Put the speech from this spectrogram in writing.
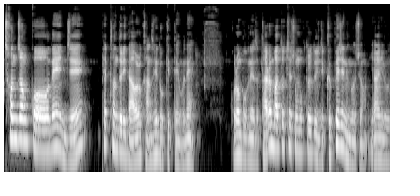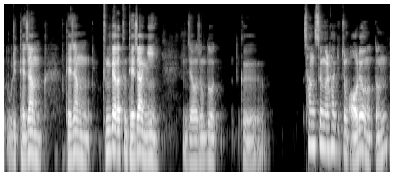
천정권의 이제 패턴들이 나올 가능성이 높기 때문에 그런 부분에서 다른 반도체 종목들도 이제 급해지는 거죠. 야, 이거 우리 대장, 대장, 등대 같은 대장이 이제 어느 정도 그 상승을 하기 좀 어려운 어떤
